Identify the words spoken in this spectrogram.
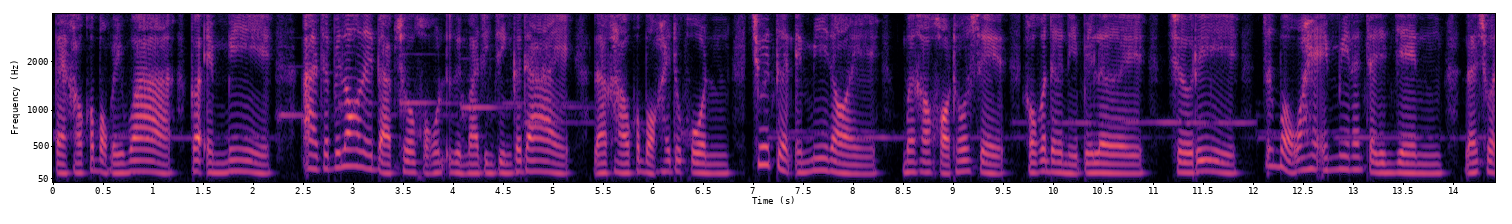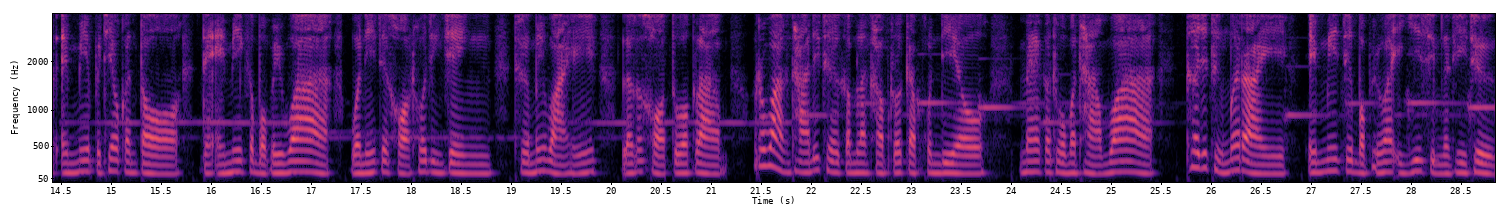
แต่เขาก็บอกไปว่าก็เอมมี่ อาจจะไปลอกเลียนแบบโชว์ของคนอื่นมาจริง ๆ ก็ได้ แล้วเขาก็บอกให้ทุกคนช่วยเตือนเอมมี่หน่อย เมื่อเขาขอโทษเสร็จเขาก็เดินหนีไปเลย เชอรี่จึงบอกว่าให้เอมมี่นั้นใจเย็นๆ และชวนเอมมี่ไปเที่ยวกันต่อ แต่เอมมี่ก็บอกไปว่า วันนี้เธอขอโทษจริง ๆ เธอไม่ไหว แล้วก็ขอตัวกลับ ระหว่างทางที่เธอกำลังขับรถกลับคนเดียว แม่ก็โทรมาถามว่า เธอจะถึงเมื่อไหร่ เอมมี่จึงบอกไปว่าอีก 20 นาทีถึง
